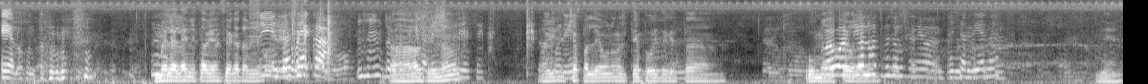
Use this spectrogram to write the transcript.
Ella lo juntó. Me la leña está bien seca también. está seca. Lo que Ah, es que si no. Ahí se chapalea uno en el tiempo, dice que está húmedo. Luego el día ¿no? nosotros pensamos que no iba a Bien.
